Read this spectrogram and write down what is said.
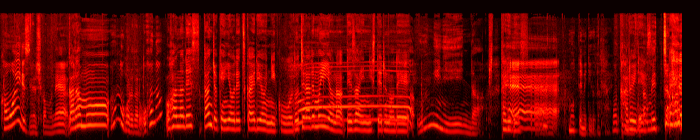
可愛いですね。しかもね。柄もなんのこれだろう？お花？お花です男女兼用で使えるようにこうどちらでもいいようなデザインにしてるので海にいいんだ。ぴったりですへ持ってみてください。軽いですあめっちゃ軽い。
